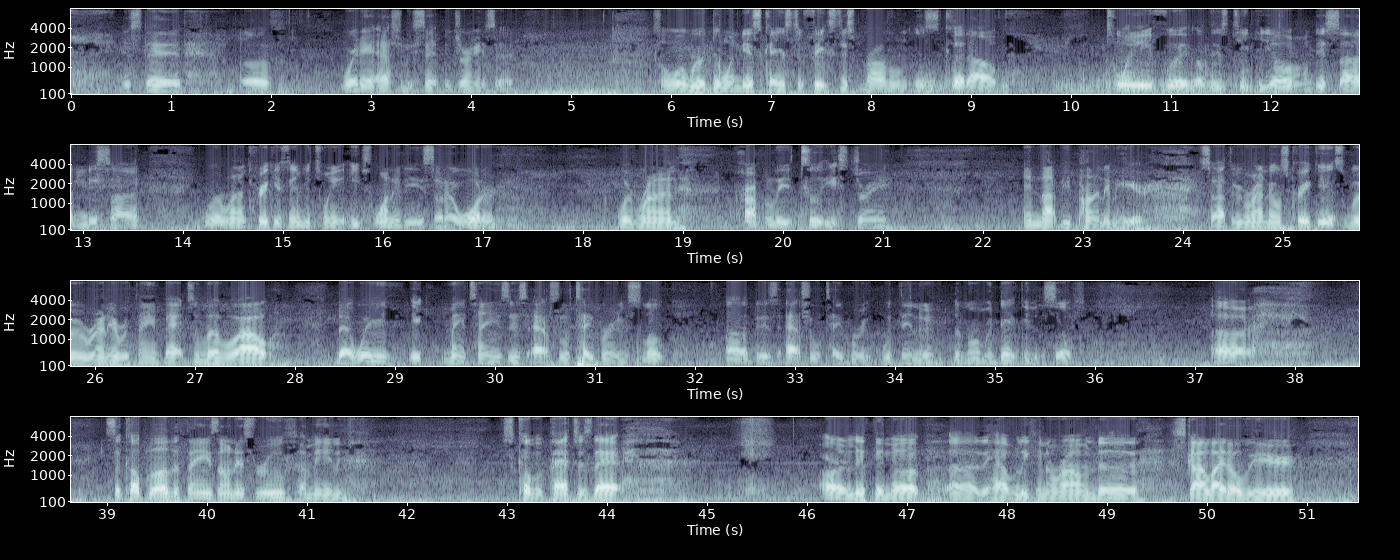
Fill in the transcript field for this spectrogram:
instead of where they actually set the drains at. So what we're doing in this case to fix this problem is cut out 20 foot of this TPO on this side and this side. We'll run crickets in between each one of these so that water would run properly to each drain and not be ponding here. So after we run those crickets, we'll run everything back to level out. That way it maintains its actual taper in the slope uh, this actual taper within the, the normal deck in itself. Uh, it's a couple other things on this roof. I mean, it's a couple patches that are lifting up. Uh, they have leaking around the skylight over here.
